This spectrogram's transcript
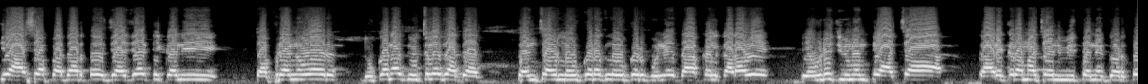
की अशा पदार्थ ज्या ज्या ठिकाणी टपऱ्यांवर दुकानात विकले जातात त्यांच्यावर लवकरात लवकर गुन्हे दाखल करावे एवढीच विनंती आजच्या कार्यक्रमाच्या निमित्ताने करतो.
